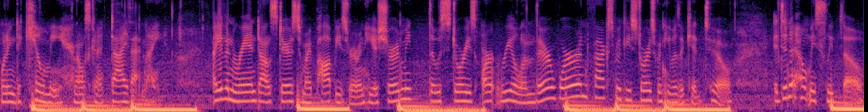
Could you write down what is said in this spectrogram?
wanting to kill me, and I was going to die that night. I even ran downstairs to my poppy's room and he assured me those stories aren't real and there were in fact spooky stories when he was a kid too. It didn't help me sleep though.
